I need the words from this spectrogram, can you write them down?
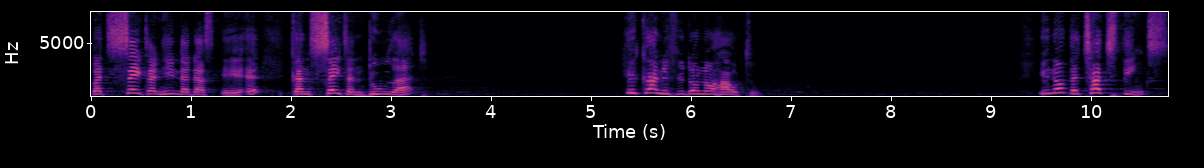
but Satan hindered us. Eh, eh? Can Satan do that? He can if you don't know how to. You know, the church thinks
